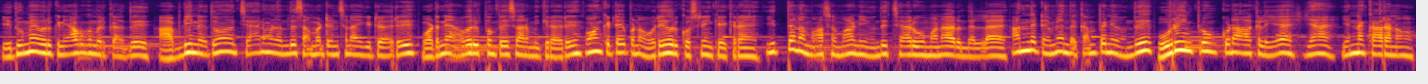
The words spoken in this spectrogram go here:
எதுவுமே அவருக்கு ஞாபகம் இருக்காது. அப்படின்னதும் சேர்மன் வந்து செம்ம டென்ஷன் ஆகிட்டாரு உடனே அவர் இப்போ பேச ஆரம்பிக்கிறாரு. உன்கிட்ட இப்போ நான் ஒரே ஒரு கொஸ்டின் கேட்குறேன். இத்தனை மாசமா நீ வந்து சேர் உமனா இருந்தல்ல. அந்த டைம்ல இந்த கம்பெனி வந்து ஒரு இம்ப்ரூவ் கூட ஆகலையே. ஏன்? என்ன காரணம்?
